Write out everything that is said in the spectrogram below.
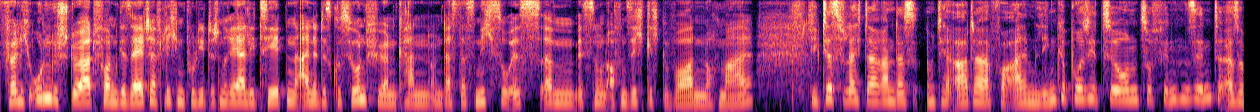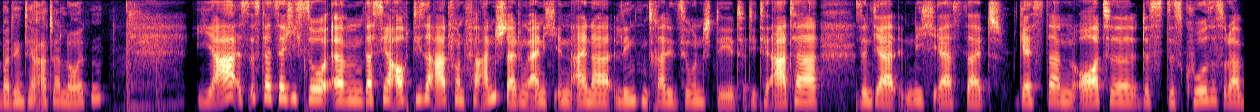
völlig ungestört von gesellschaftlichen, politischen Realitäten eine Diskussion führen kann. Und dass das nicht so ist, ähm, ist nun offensichtlich geworden nochmal. Liegt es vielleicht daran, dass im Theater vor allem linke Positionen zu finden sind, also bei den Theaterleuten? Ja, es ist tatsächlich so, ähm, dass ja auch diese Art von Veranstaltung eigentlich in einer linken Tradition steht. Die Theater sind ja nicht erst seit gestern Orte des Diskurses oder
